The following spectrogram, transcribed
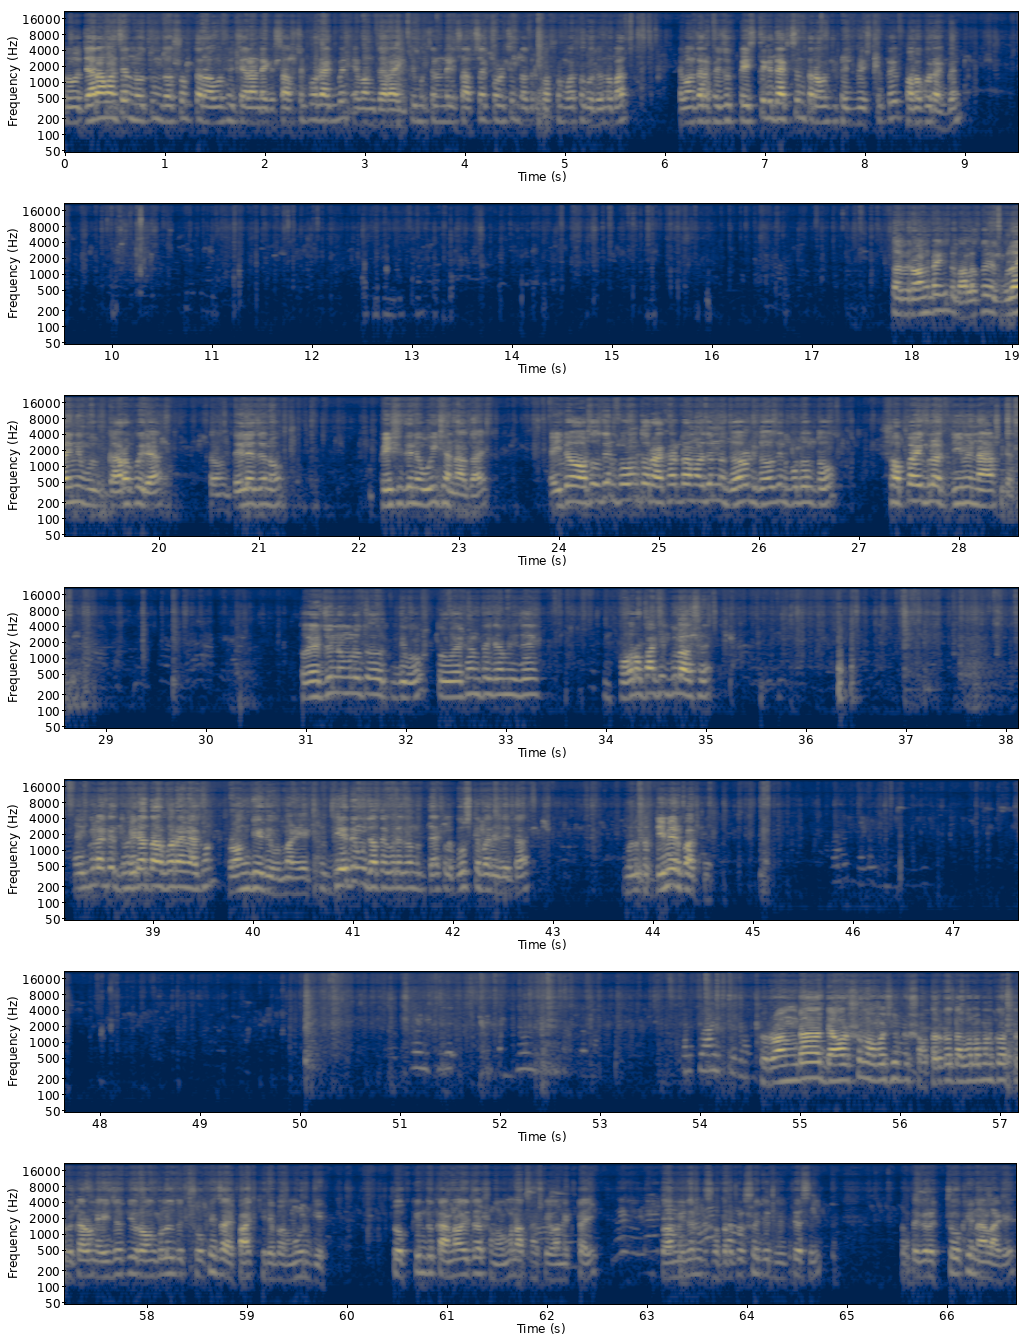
তো যারা আমার চ্যানেল নতুন দর্শক, তারা অবশ্যই চ্যানেলটাকে সাবস্ক্রাইব করে রাখবেন এবং যারা ইতিমধ্যে চ্যানেলটাকে সাবস্ক্রাইব করেছেন, তাদেরকে অসংখ্য অসংখ্য ধন্যবাদ। এবং যারা ফেসবুক পেজ থেকে দেখছেন, তারা অবশ্যই ফেসবুক পেজটাকে ফলো করে রাখবেন। তো আমি রংটা কিন্তু ভালো করে গুলাই নিব গাঢ় কইরা। কারণ তেলে যেন বেশি দিনে উইঠা না যায়। এইটা অতদিন পর্যন্ত রাখাটা আমার জন্য জরুরি, যতদিন পর্যন্ত সব পাখিগুলো ডিমে না আসতেছে। তো এর জন্য মূলত দিব। তো এখান থেকে আমি যে বড় পাখিগুলো আছে, এইগুলাকে ধইরা তারপরে আমি এখন রং দিয়ে দেবো। মানে একটু দিয়ে দেবো যাতে করে যেন দেখলে বুঝতে পারি যেটা মূলত ডিমের পাখি। রংটা দেওয়ার সময় অবশ্যই একটু সতর্কতা অবলম্বন করতে হবে, কারণ এই জাতীয় রংগুলো যদি চোখে যায় পাখির বা মুরগির, চোখ কিন্তু কানা হয়ে যাওয়ার সম্ভাবনা থাকে অনেকটাই। তো আমি যেন সতর্ক সহিত দিতেছি, যাতে করে চোখে না লাগে।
